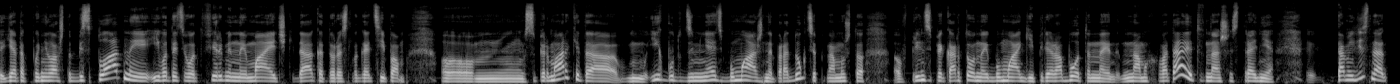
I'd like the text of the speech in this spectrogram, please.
я так поняла, что бесплатные, и вот эти вот фирменные маечки, да, которые с логотипом эм, супермаркета, их будут заменять бумажной продукцией, потому что, э, в принципе, картонной бумаги переработанной нам хватает в нашей стране. Там единственное,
